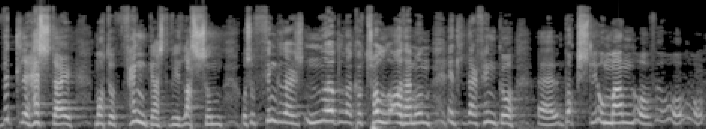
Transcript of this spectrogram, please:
Vittler hester måtte fengast vid lassen, og så finge der nøglene kontroll av dem, inntil der finge eh, boksli om man, og, og, og,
